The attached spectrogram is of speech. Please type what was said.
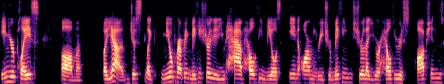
in your place um but yeah, just like meal prepping, making sure that you have healthy meals in arm's reach. You're making sure that your healthiest options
